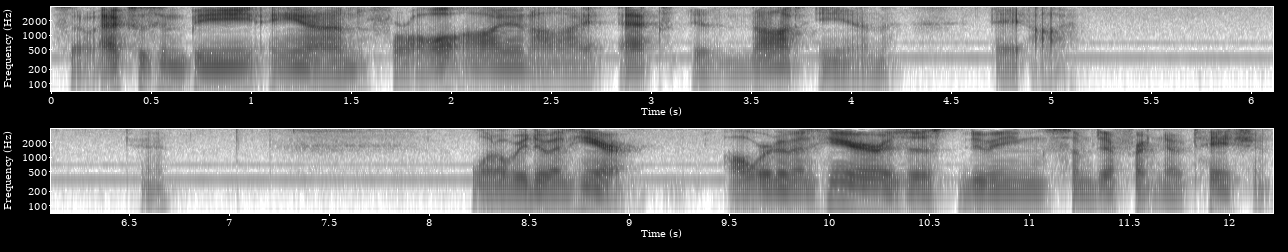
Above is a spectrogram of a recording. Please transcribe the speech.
So x is in B and for all i and i, x is not in AI. Okay. What are we doing here? All we're doing here is just doing some different notation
